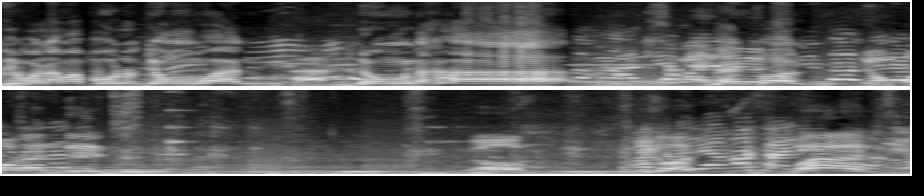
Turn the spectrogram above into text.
Di wala mapulot yung kwan. Yung naka... Blindfold. Yung 400. No. Ikot. One, two,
